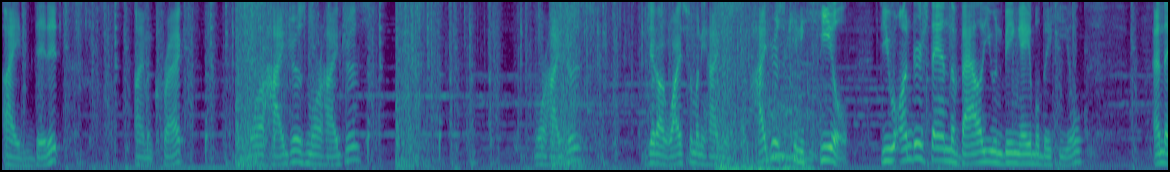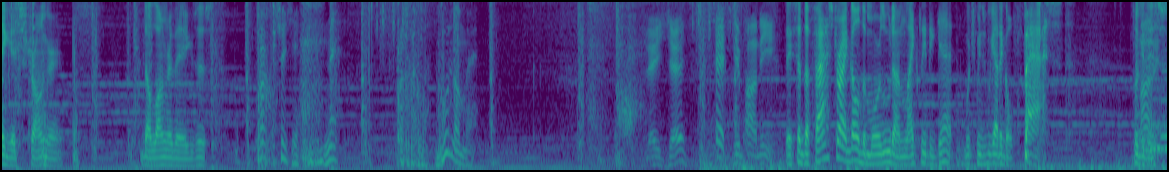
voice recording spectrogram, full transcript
I did it. I'm cracked. More hydras, more hydras. More Hydras? J-Dog, why so many Hydras? Hydras can heal. Do you understand the value in being able to heal? And they get stronger the longer they exist. They said the faster I go, the more loot I'm likely to get, which means we gotta go fast. Look at this.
